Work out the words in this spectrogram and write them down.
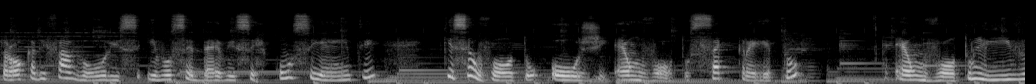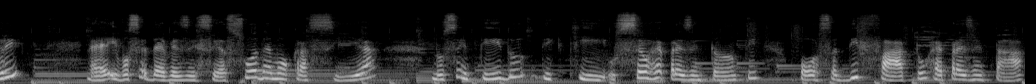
troca de favores e você deve ser consciente que seu voto hoje é um voto secreto, é um voto livre, né? E você deve exercer a sua democracia no sentido de que o seu representante possa de fato representar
